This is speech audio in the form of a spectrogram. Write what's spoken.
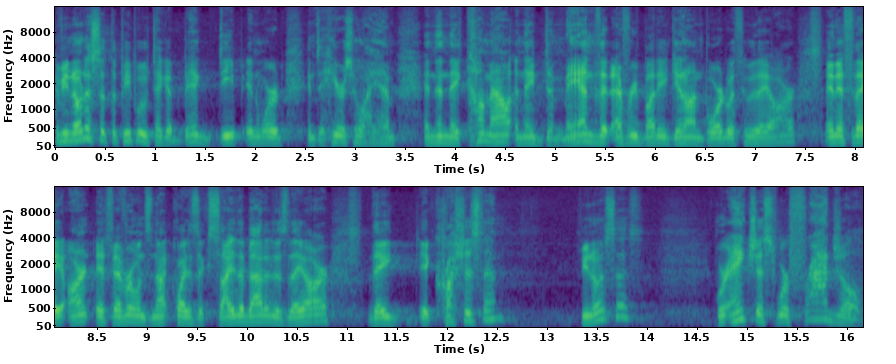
Have you noticed that the people who take a big, deep inward into here's who I am, and then they come out and they demand that everybody get on board with who they are? And if they aren't, if everyone's not quite as excited about it as they are, they, it crushes them? Have you noticed this? We're anxious, we're fragile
